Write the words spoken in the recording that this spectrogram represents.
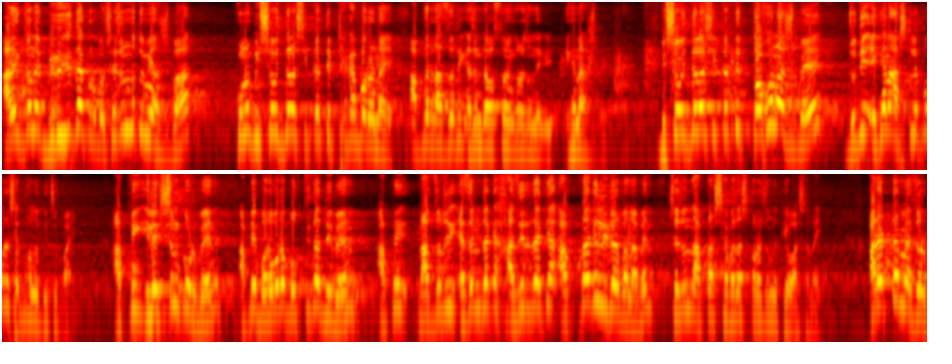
আরেকজনের বিরোধিতা করব, সেজন্য তুমি আসবা। কোনো বিশ্ববিদ্যালয়ের শিক্ষার্থীর ঠেকা পড়ে নাই। আপনার রাজনৈতিক এজেন্ডা বাস্তবায়ন করার জন্য এখানে আসবে। বিশ্ববিদ্যালয়ের শিক্ষার্থী তখন আসবে যদি এখানে আসলে পরে সে ভালো কিছু পায়। আপনি ইলেকশন করবেন, আপনি বড় বড় বক্তৃতা দিবেন, আপনি রাজনৈতিক এজেন্ডাকে হাজির রেখে আপনাকে লিডার বানাবেন, সেজন্য আপনার সেবা দাস করার জন্য কেউ আসে নাই। আরেকটা মেজর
